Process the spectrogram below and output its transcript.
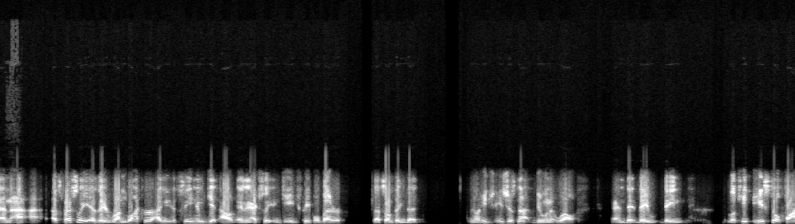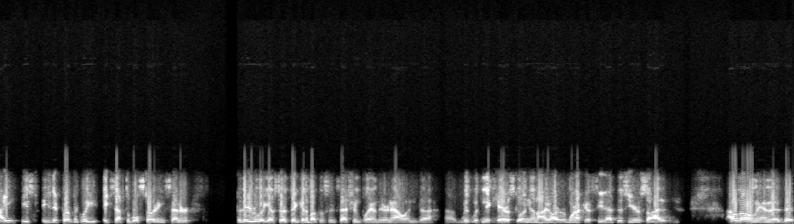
and I, I, especially as a run blocker, I need to see him get out and actually engage people better that's something that you know he, he's just not doing it well. And they they, they look he, he's still fine. He's he's a perfectly acceptable starting center, but they really got to start thinking about the succession plan there now. And uh, with with Nick Harris going on IR, we're not going to see that this year. So I I don't know, man. There,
